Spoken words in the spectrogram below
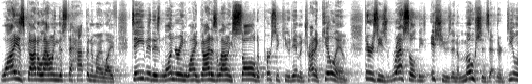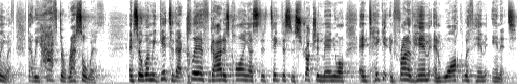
Why is God allowing this to happen in my life? David is wondering why God is allowing Saul to persecute him and try to kill him. There's these wrestle, these issues and emotions that they're dealing with that we have to wrestle with. And so when we get to that cliff, God is calling us to take this instruction manual and take it in front of Him and walk with Him in it.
